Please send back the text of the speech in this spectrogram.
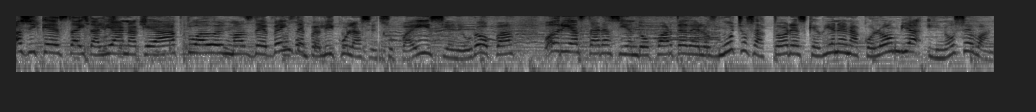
Así que esta italiana que ha actuado en más de 20 películas en su país y en Europa, podría estar haciendo parte de los muchos actores que vienen a Colombia y no se van.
